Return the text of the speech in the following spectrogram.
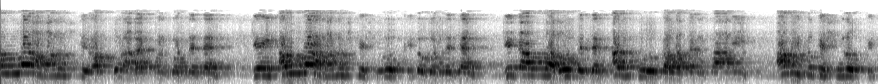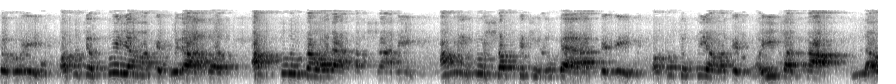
আল্লাহ মানুষকে রক্ষণাবেক্ষণ করতেছেন, যে আল্লাহ মানুষকে সুরক্ষিত করতেছেন, যেটা আল্লাহ বলতেছেন আজকুরু আমি তোকে সুরক্ষিত করি, অথচ তুই আমাকে ভুলে আসত আমি তোর সবকিছু লুকায় রাখতেছি, অথচ তুই আমাকে ভয়ই পাস না। লাউ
